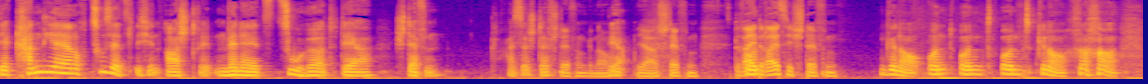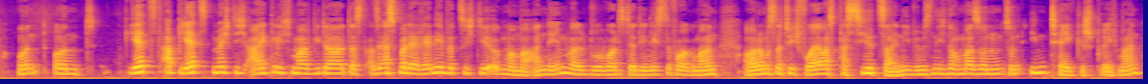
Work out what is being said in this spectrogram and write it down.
Der kann dir ja noch zusätzlich in den Arsch treten, wenn er jetzt zuhört, der Steffen. Heißt der Steffen? Steffen, genau. Ja. ja Steffen. 33 Steffen. Genau. Und, und, und, genau. Und, und jetzt, ab jetzt möchte ich eigentlich mal wieder das, also erstmal der René wird sich dir irgendwann mal annehmen, weil du wolltest ja die nächste Folge machen, aber da muss natürlich vorher was passiert sein. Wir müssen nicht nochmal so ein, so ein Intake-Gespräch machen.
